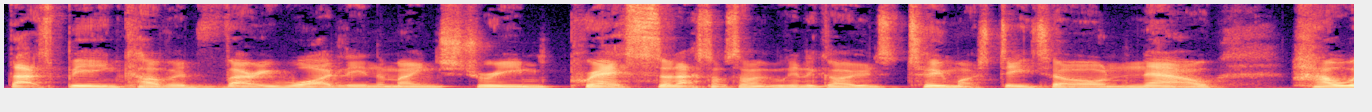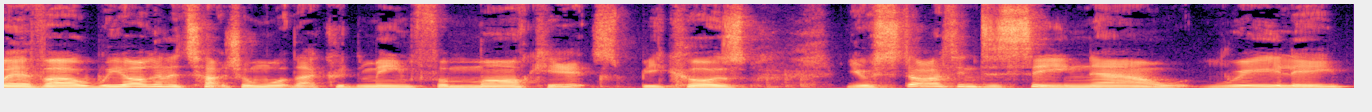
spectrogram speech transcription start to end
That's being covered very widely in the mainstream press, so that's not something we're going to go into too much detail on now. However, we are going to touch on what that could mean for markets because you're starting to see now really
